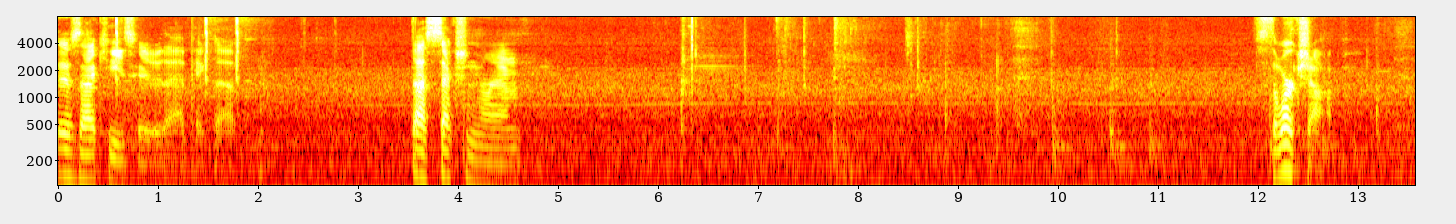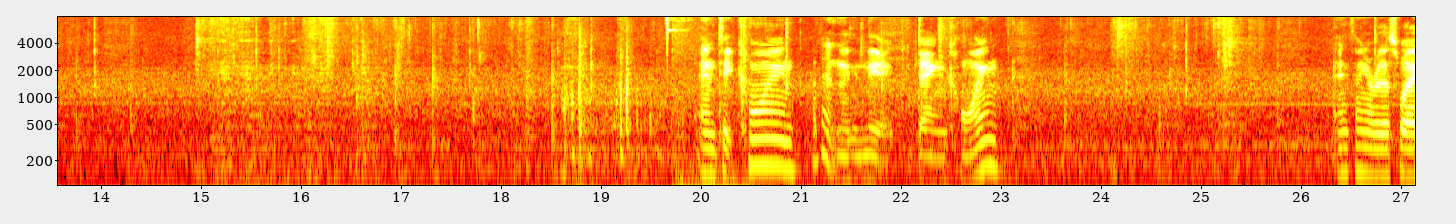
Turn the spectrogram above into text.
is that key to that I picked up? That section room. It's the workshop. Antique coin. I didn't need a dang coin. Anything over this way?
